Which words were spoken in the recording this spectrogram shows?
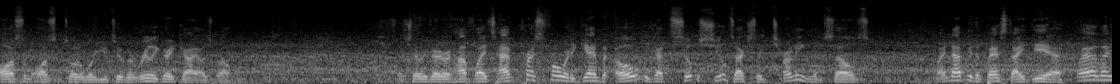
Awesome, awesome Total War YouTuber. Really great guy as well. Certainly, veteran hoplites have pressed forward again, but oh, we got the Silver Shields actually turning themselves might not be the best idea. Well, they,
